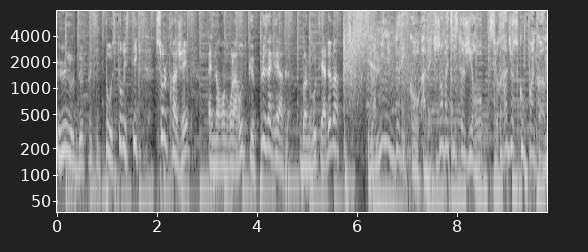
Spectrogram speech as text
une ou deux petites pauses touristiques sur le trajet. Elles n'en rendront la route que plus agréable. Bonne route et à demain. La minute de l'écho avec Jean-Baptiste Giraud sur radioscoop.com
